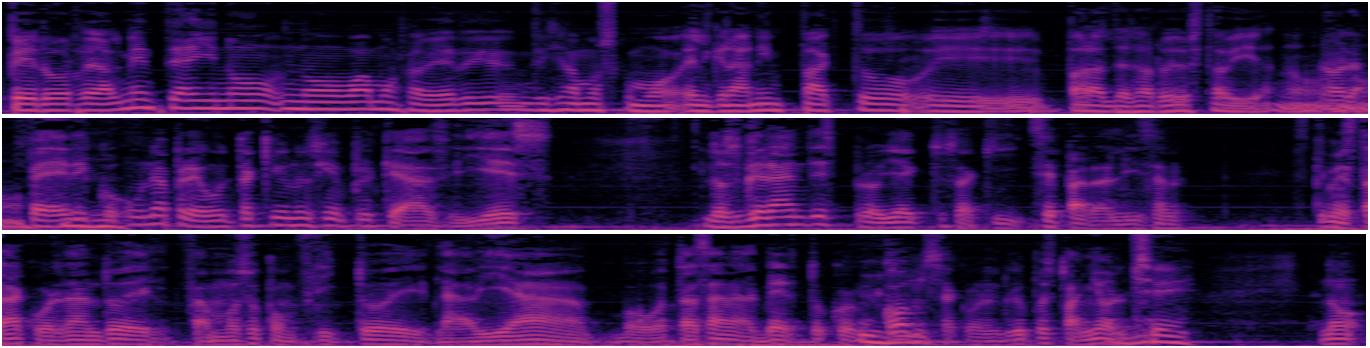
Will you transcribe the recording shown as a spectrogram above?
pero realmente ahí no, no vamos a ver, digamos, como el gran impacto eh, para el desarrollo de esta vía. ¿no? Ahora, Federico, una pregunta que uno siempre que hace y es, los grandes proyectos aquí se paralizan. Es que me estaba acordando del famoso conflicto de la vía Bogotá-San Alberto con Comsa, con el grupo español. Sí. No,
